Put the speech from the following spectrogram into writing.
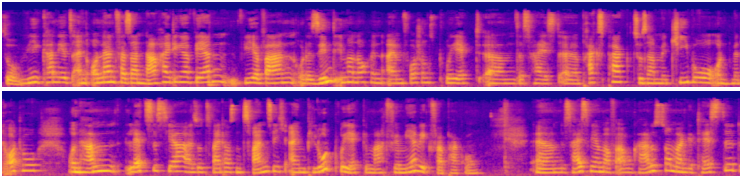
So, wie kann jetzt ein Online-Versand nachhaltiger werden? Wir waren oder sind immer noch in einem Forschungsprojekt, ähm, das heißt äh, Praxpack, zusammen mit Chibo und mit Otto und haben letztes Jahr, also 2020, ein Pilotprojekt gemacht für Mehrwegverpackung. Ähm, das heißt, wir haben auf Avocado Store mal getestet,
